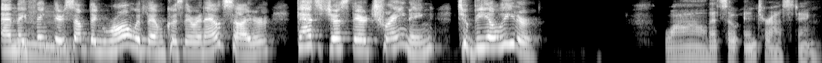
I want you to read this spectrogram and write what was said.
And they think there's Mm. something wrong with them because they're an outsider. That's just their training to be a leader. Wow, that's so interesting.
